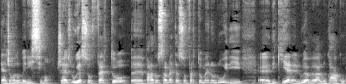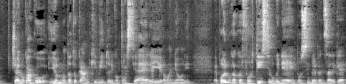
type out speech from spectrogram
E ha giocato benissimo, cioè lui ha sofferto, eh, paradossalmente ha sofferto meno lui di, eh, di chi era e lui aveva Lukaku, cioè Lukaku io ho notato che ha anche vinto dei contrasti aerei i romagnoli, e poi Lukaku è fortissimo, quindi è impossibile pensare che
